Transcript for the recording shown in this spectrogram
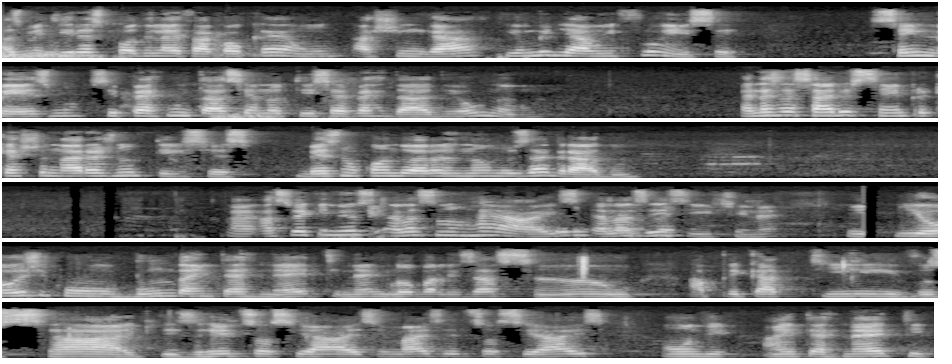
As mentiras podem levar qualquer um a xingar e humilhar o influencer, sem mesmo se perguntar se a notícia é verdade ou não. É necessário sempre questionar as notícias, mesmo quando elas não nos agradam. É, as fake news, elas são reais, elas existem, né? E, hoje, com o boom da internet, né, globalização, aplicativos, sites, redes sociais e mais redes sociais, onde a internet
